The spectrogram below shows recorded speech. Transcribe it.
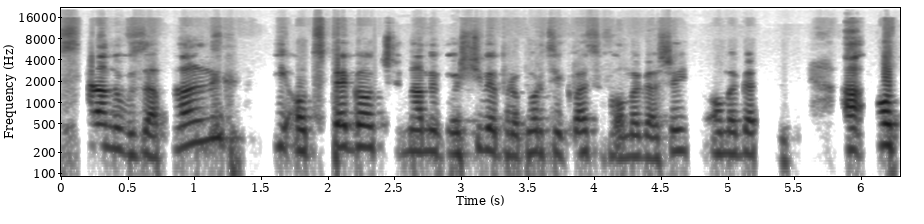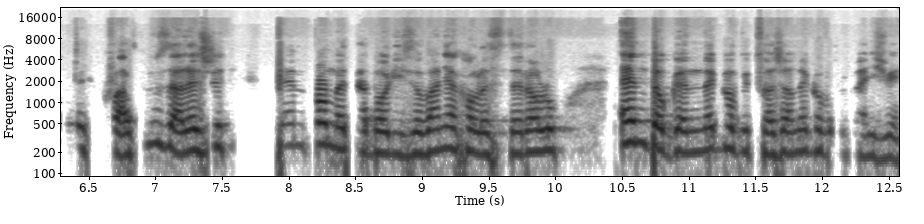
stanów zapalnych i od tego, czy mamy właściwe proporcje kwasów omega-6 i omega-3. A od tych kwasów zależy tempo metabolizowania cholesterolu endogennego wytwarzanego w organizmie.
